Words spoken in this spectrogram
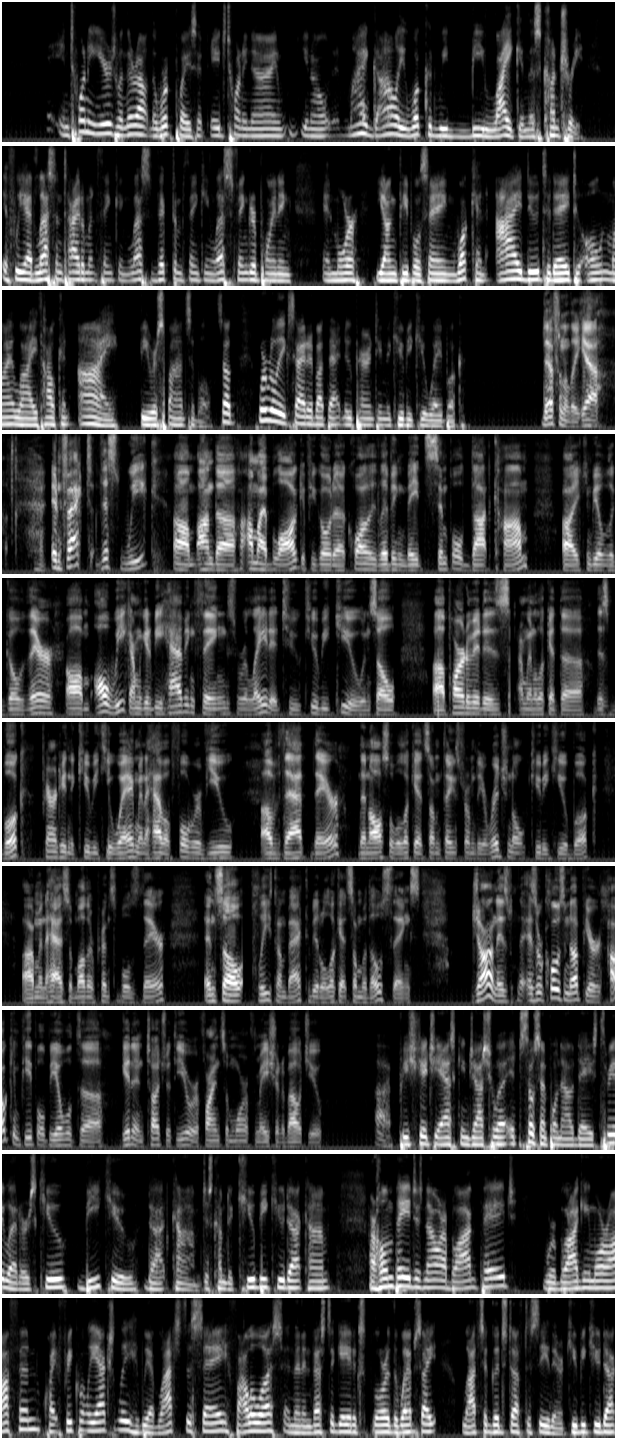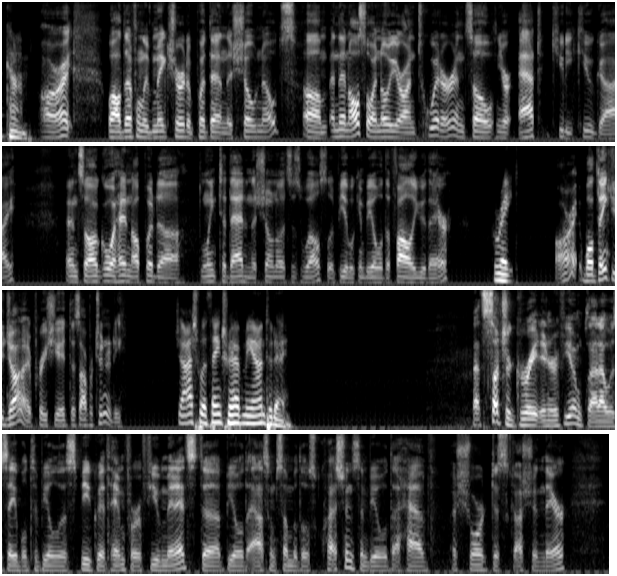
in 20 years when they're out in the workplace at age 29, you know, my golly, what could we be like in this country if we had less entitlement thinking, less victim thinking, less finger pointing, and more young people saying, What can I do today to own my life? How can I be responsible. So we're really excited about that new Parenting the QBQ Way book. Definitely, yeah. In fact, this week um, on the on my blog, if you go to qualitylivingmadesimple.com, uh, you can be able to go there. Um, all week, I'm going to be having things related to QBQ, and so uh, part of it is I'm going to look at the this book, Parenting the QBQ Way. I'm going to have a full review of that there. Then also we'll look at some things from the original QBQ book, I'm going to have some other principles there. And so please come back to be able to look at some of those things. John, as, as we're closing up here, how can people be able to get in touch with you or find some more information about you? I appreciate you asking, Joshua. It's so simple nowadays. Three letters, qbq.com. Just come to qbq.com. Our homepage is now our blog page. We're blogging more often, quite frequently, actually. We have lots to say. Follow us and then investigate, explore the website. Lots of good stuff to see there. QBQ.com. All right. Well, I'll definitely make sure to put that in the show notes. Um, and then also, I know you're on Twitter, and so you're at QBQ Guy. And so I'll go ahead and I'll put a link to that in the show notes as well so that people can be able to follow you there. Great. All right. Well, thank you, John. I appreciate this opportunity. Joshua, thanks for having me on today. That's such a great interview. I'm glad I was able to be able to speak with him for a few minutes to be able to ask him some of those questions and be able to have a short discussion there.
